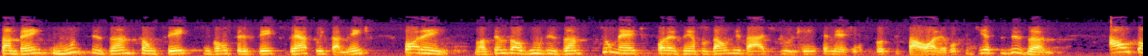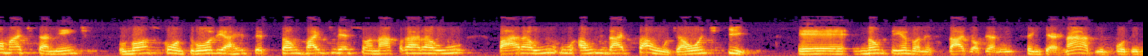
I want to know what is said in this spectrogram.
também, que muitos exames são feitos e vão ser feitos gratuitamente. Porém, nós temos alguns exames, se o médico, por exemplo, da unidade de urgência e emergência do hospital, olha, eu vou pedir esses exames automaticamente o nosso controle e a recepção vai direcionar para, o, para o, a unidade de saúde, aonde que, é, não tendo a necessidade, obviamente, de ser internado, ele poder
